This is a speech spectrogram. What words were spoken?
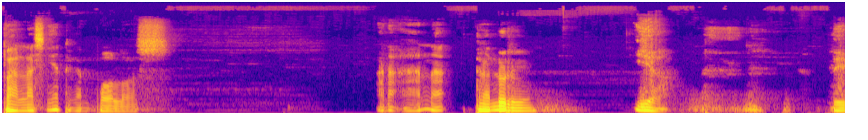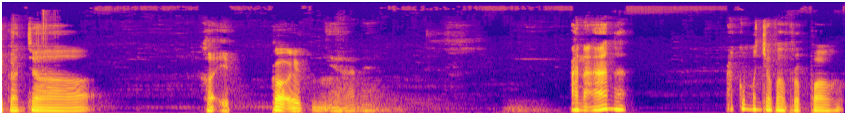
Balasnya dengan polos. Anak-anak? Danur ya? Iya. Di konco Goib. Goib. Ya kan ya. Anak-anak Aku mencoba berpo-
